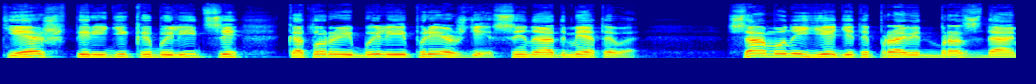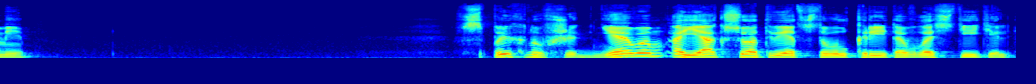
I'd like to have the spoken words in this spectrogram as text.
Те ж впереди кобылицы, которые были и прежде, сына Адметова. Сам он и едет и правит браздами. Вспыхнувши гневом, Аяксу ответствовал Крита-властитель.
